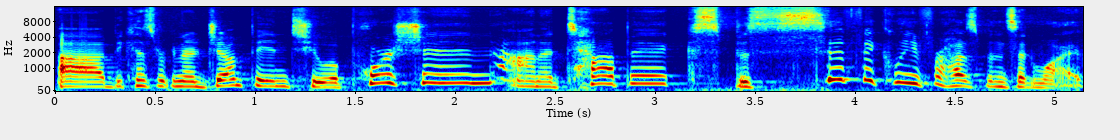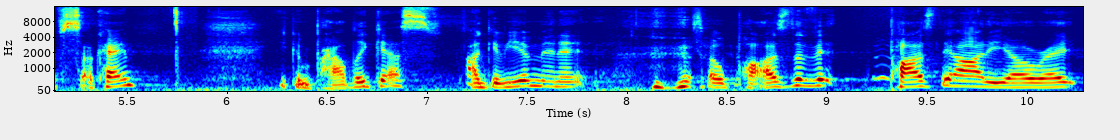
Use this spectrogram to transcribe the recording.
uh, because we're going to jump into a portion on a topic specifically for husbands and wives, okay? You can probably guess. I'll give you a minute. so pause the vi- pause the audio, right?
